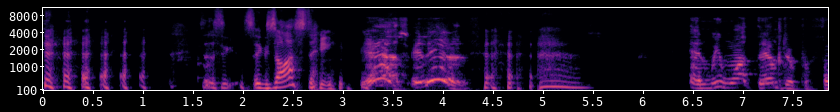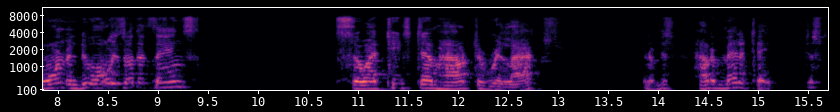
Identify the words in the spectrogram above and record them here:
it's, it's exhausting. Yes, it is. and we want them to perform and do all these other things. So I teach them how to relax, you know, just how to meditate. Just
